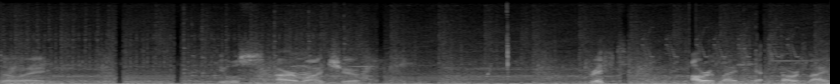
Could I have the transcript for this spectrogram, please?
so I use R1 to drift. Power slide? Yes, power slide.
